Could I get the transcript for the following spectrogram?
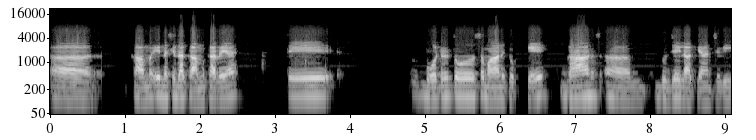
ਅ, ਕੰਮ ਇਹ ਨਸ਼ੇ ਦਾ ਕੰਮ ਕਰ ਰਿਹਾ ਹੈ ਤੇ ਬਾਰਡਰ ਤੋਂ ਸਮਾਨ ਚੁੱਕ ਕੇ ਗਾਂ ਦੂਜੇ ਇਲਾਕਿਆਂ 'ਚ ਵੀ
